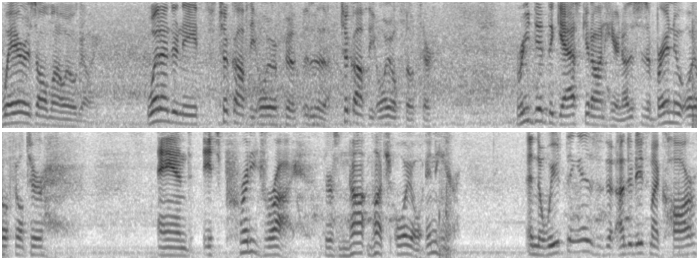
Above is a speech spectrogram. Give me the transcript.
Where is all my oil going? Went underneath, took off the oil took off the oil filter, redid the gasket on here. Now this is a brand new oil filter, and it's pretty dry. There's not much oil in here. And the weird thing is, is that underneath my car,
